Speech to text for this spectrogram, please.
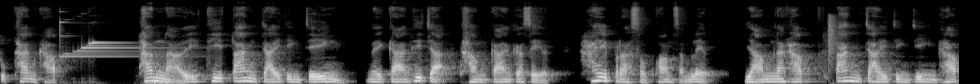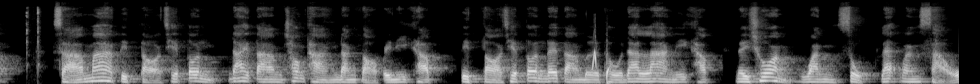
ทุกๆ ท่านครับ ท่านไหนที่ตั้งใจจริงๆ ในการที่จะทำการเกษตรให้ประสบความสำเร็จ ย้ำนะครับ ตั้งใจจริงๆครับ สามารถติดต่อเชฟต้นได้ตามช่องทางดังต่อไปนี้ครับ ติดต่อเชฟต้นได้ตามเบอร์โทรด้านล่างนี้ครับ ในช่วงวันศุกร์และวันเสาร์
